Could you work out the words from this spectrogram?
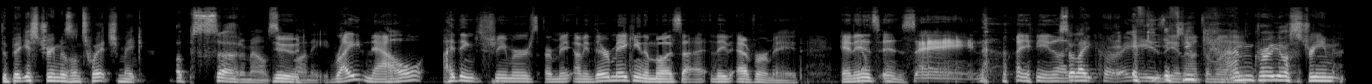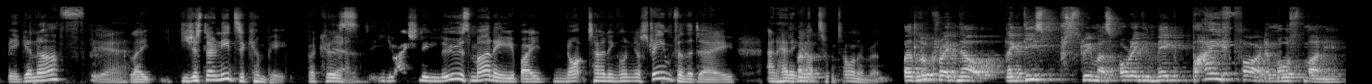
the biggest streamers on Twitch make absurd amounts Dude, of money. right now, I think streamers are. Ma- I mean, they're making the most that they've ever made, and it's insane. I mean, like, so like if, crazy if you amounts of can money. grow your stream big enough, yeah, like you just don't need to compete because you actually lose money by not turning on your stream for the day and heading But- out to a tournament. But look right now, like these streamers already make by far the most money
